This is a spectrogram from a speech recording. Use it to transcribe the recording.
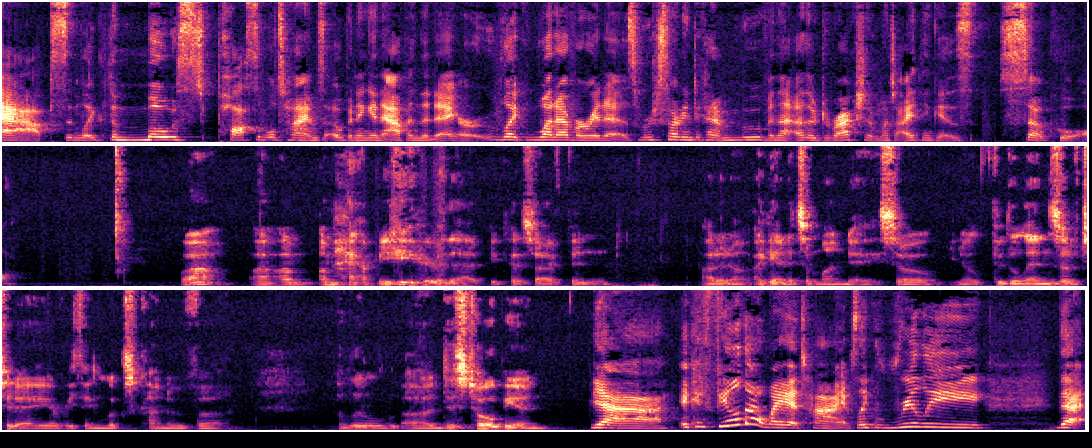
apps and like the most possible times opening an app in the day or like whatever it is. We're starting to kind of move in that other direction, which I think is so cool. Wow, I'm I'm happy to hear that because I've been I don't know. Again, it's a Monday, so you know through the lens of today, everything looks kind of uh, a little uh, dystopian. Yeah, it can feel that way at times. Like really, that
